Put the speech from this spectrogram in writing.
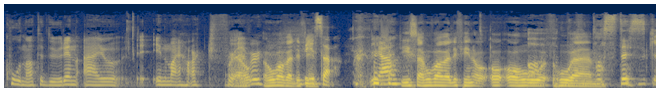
kona til Durin er jo in my heart forever. Ja, hun, var veldig fin. Disa. Ja. Disa, hun var veldig fin, og, og, og hun, Å, hun ehm, fantastisk.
